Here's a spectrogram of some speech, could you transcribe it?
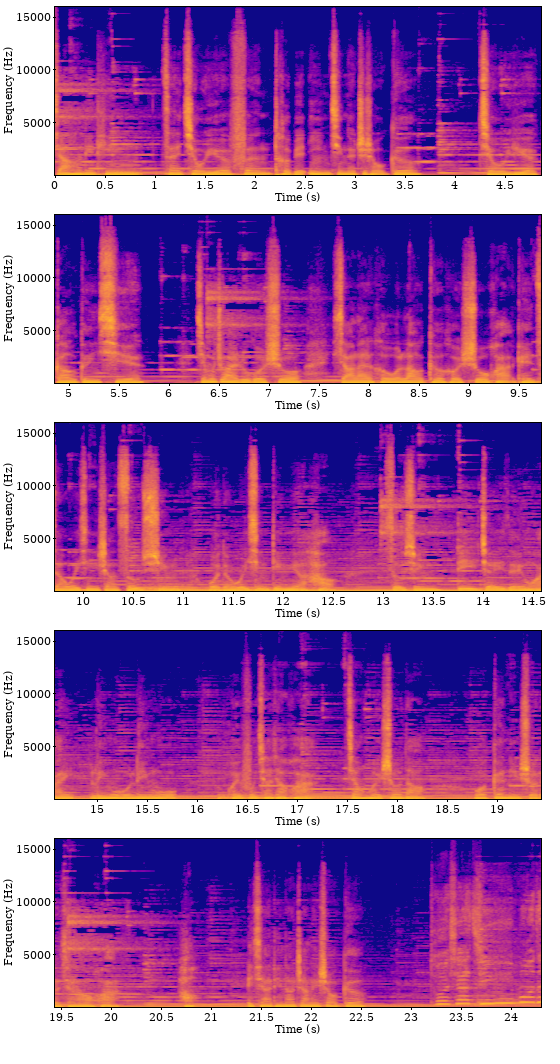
想和你听在九月份特别应景的这首歌《九月高跟鞋》。节目之外，如果说想要来和我唠嗑和说话，可以在微信上搜寻我的微信订阅号，搜寻 DJZY 零五零五，回复悄悄话，将会收到我跟你说的悄悄话。一起来听到这样的一首歌。脱下寂寞的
